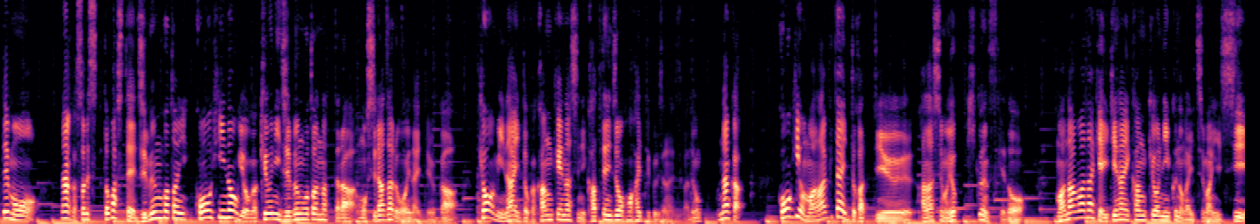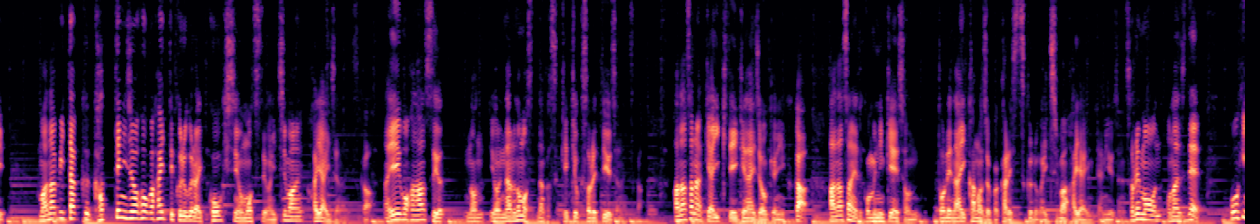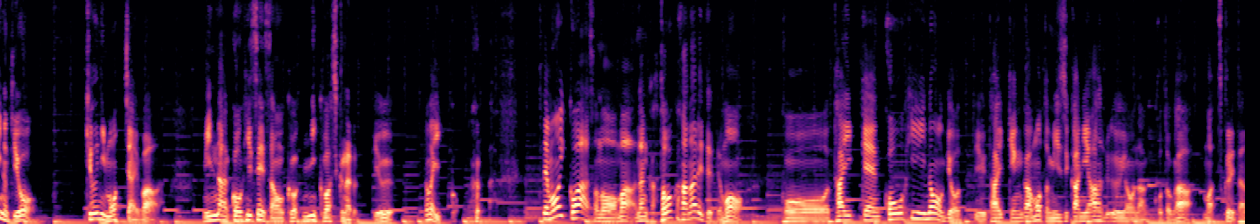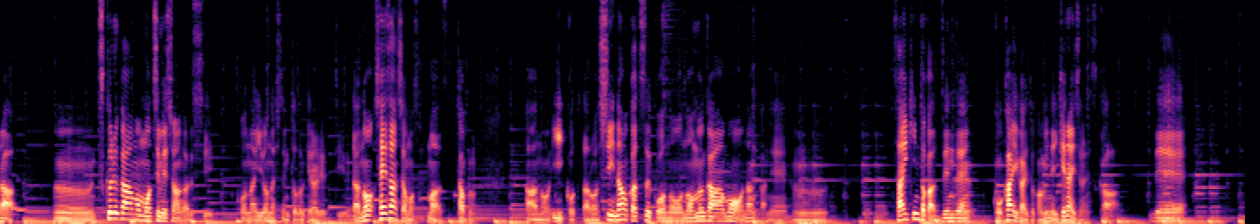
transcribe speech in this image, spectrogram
でもなんかそれすっ飛ばして自分ごとにコーヒー農業が急に自分ごとになったらもう知らざるを得ないというか興味ないとか関係なしに勝手に情報入ってくるじゃないですか。でもなんかコーヒーを学びたいとかっていう話もよく聞くんですけど学ばなきゃいけない環境に行くのが一番いいし学びたく勝手に情報が入ってくるぐらい好奇心を持つっていうのが一番早いじゃないですか。英語を話すようになるのもなんか結局それっていうじゃないですか。話さなきゃ生きていけない状況に行くか話さないとコミュニケーション取れない彼女が彼氏作るのが一番早いみたいに言うじゃない。それも同じでコーヒーの木を急に持っちゃえばみんなコーヒー生産をに詳しくなるっていうのが1個。でもう1個はそのまあなんか遠く離れててもこう体験コーヒー農業っていう体験がもっと身近にあるようなことが、まあ、作れたらうん作る側もモチベーション上がるしこんないろんな人に届けられるっていうあの生産者もまあ多分あのいいことだろうしなおかつこの飲む側もなんかねうん最近とか全然こう海外とかみんな行けないじゃないですか。で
